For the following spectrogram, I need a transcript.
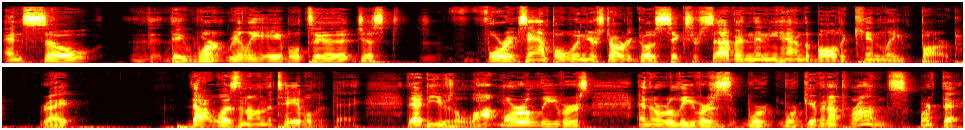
And so th- they weren't really able to just, for example, when your starter goes six or seven, then you hand the ball to Kinley Bard right? That wasn't on the table today. They had to use a lot more relievers, and the relievers were, were giving up runs, weren't they?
